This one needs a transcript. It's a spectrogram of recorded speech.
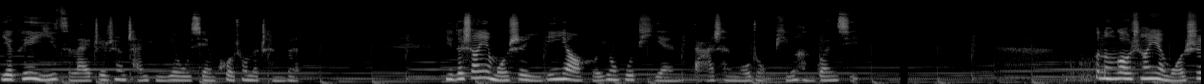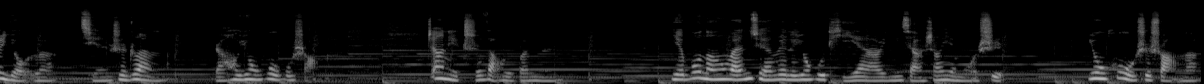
也可以以此来支撑产品业务线扩充的成本。你的商业模式一定要和用户体验达成某种平衡关系，不能够商业模式有了，钱是赚了，然后用户不少了，这样你迟早会关门。也不能完全为了用户体验而影响商业模式，用户是爽了，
